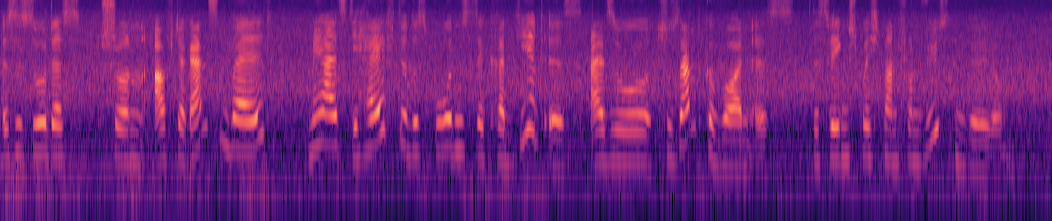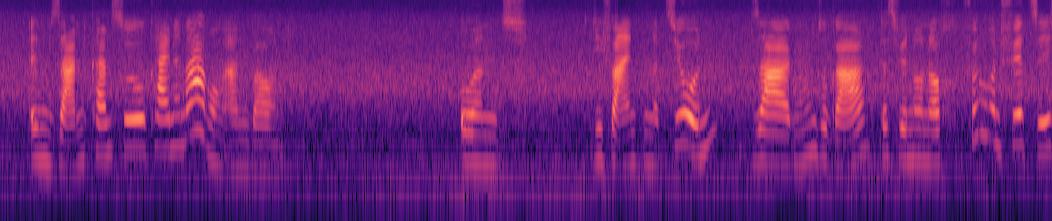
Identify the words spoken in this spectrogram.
Es ist so, dass schon auf der ganzen Welt mehr als die Hälfte des Bodens degradiert ist, also zu Sand geworden ist. Deswegen spricht man von Wüstenbildung. Im Sand kannst du keine Nahrung anbauen. Und die Vereinten Nationen sagen sogar, dass wir nur noch 45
